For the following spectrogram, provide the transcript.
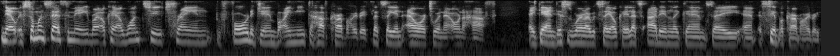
Now, if someone says to me, right, okay, I want to train before the gym, but I need to have carbohydrates, let's say an hour to an hour and a half. Again, this is where I would say, okay, let's add in like um, say um, a simple carbohydrate.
